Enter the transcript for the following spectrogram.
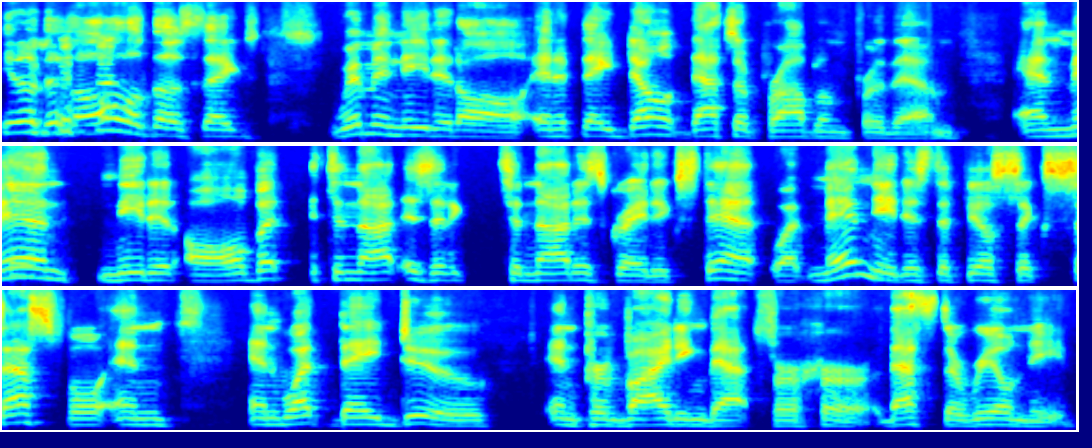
know, there's all of those things. Women need it all. And if they don't, that's a problem for them and men need it all but to not as to not as great extent what men need is to feel successful in in what they do in providing that for her. That's the real need.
